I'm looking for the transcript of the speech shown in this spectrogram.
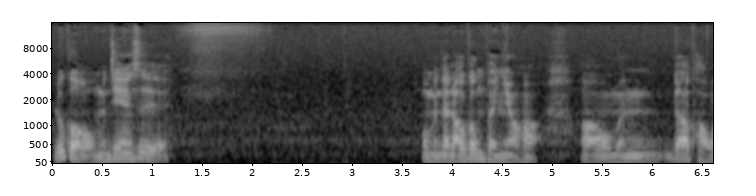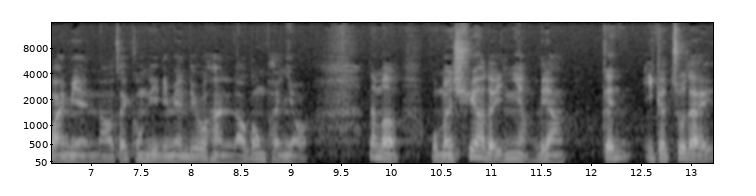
如果我们今天是我们的劳工朋友，哈，哦，我们都要跑外面，然后在工地里面流汗，劳工朋友，那么我们需要的营养量跟一个坐在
